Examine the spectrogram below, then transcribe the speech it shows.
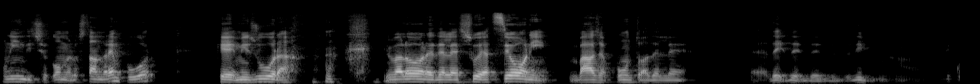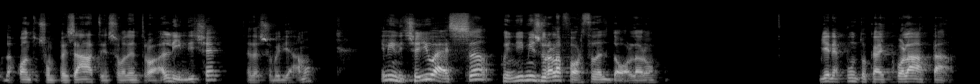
un indice come lo Standard Poor's che misura il valore delle sue azioni in base appunto a delle, eh, de, de, de, da quanto sono pesate insomma dentro all'indice, adesso vediamo, e l'indice US quindi misura la forza del dollaro. Viene appunto calcolata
